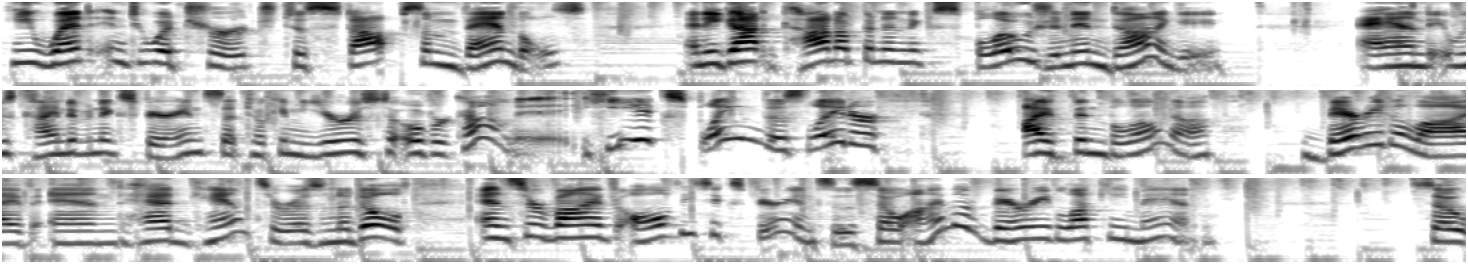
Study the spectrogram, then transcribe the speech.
he went into a church to stop some vandals, and he got caught up in an explosion in Donegal. And it was kind of an experience that took him years to overcome. He explained this later. I've been blown up, buried alive, and had cancer as an adult, and survived all these experiences, so I'm a very lucky man. So,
